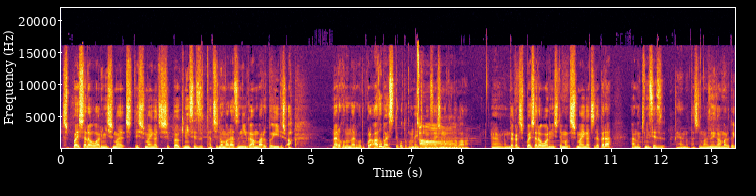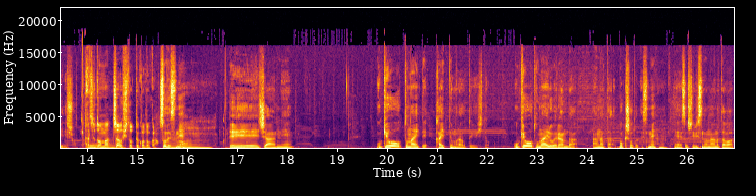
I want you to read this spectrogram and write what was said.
失敗したら終わりにし,、ま、してしまいがち失敗を気にせず立ち止まらずに頑張るといいでしょ。うあなるほどなるほど。これアドバイスってことかな一番最初の言葉は、うん、だから失敗したら終わりにしてましまいがちだからあの気にせずあの立ち止まらずに頑張るといいでしょう。立ち止まっちゃう人ってことか。そうですね、うん。えーじゃあねお経を唱えて帰ってもらうという人。お経を唱えるを選んだあなた僕翔太ですね、えーそしてリスナーのあなたは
